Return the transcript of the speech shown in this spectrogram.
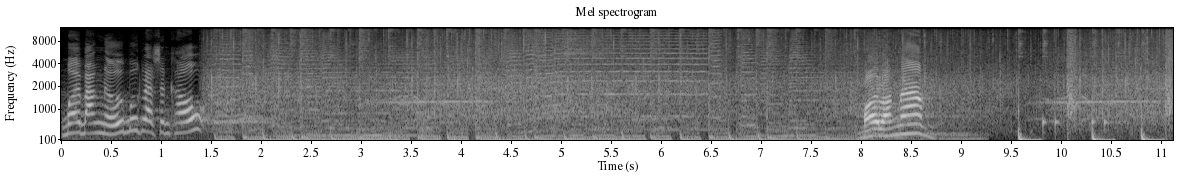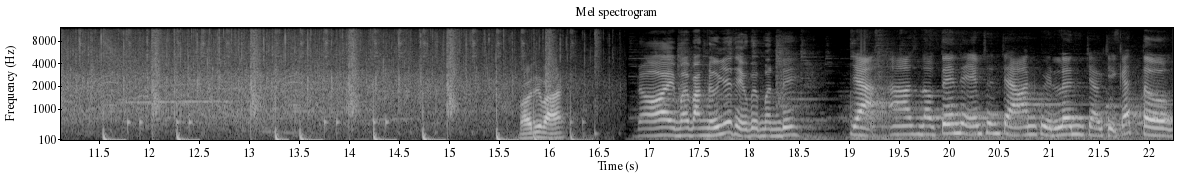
Mời bạn nữ bước ra sân khấu. Mời bạn nam mời đi bạn rồi mời bạn nữ giới thiệu về mình đi Dạ, à, đầu tiên thì em xin chào anh Quyền Linh, chào chị Cát Tường,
